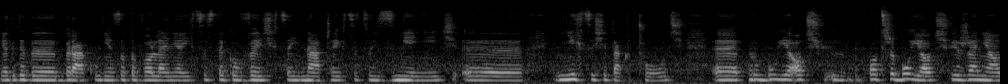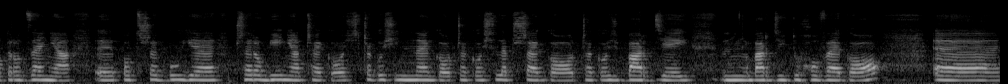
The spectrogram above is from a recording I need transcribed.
jak gdyby braku, niezadowolenia i chce z tego wyjść, chce inaczej, chce coś zmienić, y, nie chce się tak czuć, y, próbuje, potrzebuje odświeżenia, odrodzenia, potrzebuje przerobienia czegoś, czegoś innego, czegoś lepszego, czegoś bardziej, mm, bardziej duchowego. E,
